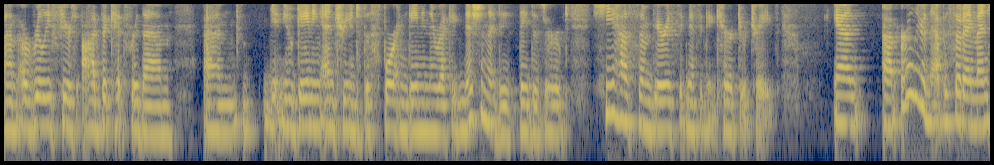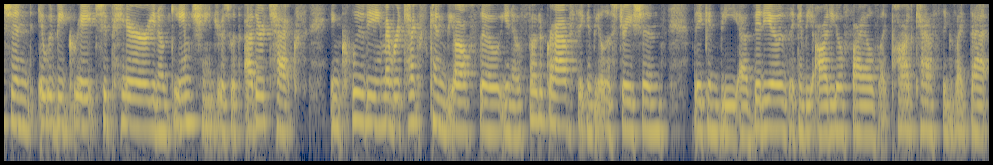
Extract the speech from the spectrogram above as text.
um, a really fierce advocate for them, um, you know, gaining entry into the sport and gaining the recognition that they deserved, he has some very significant character traits. And um, earlier in the episode, I mentioned it would be great to pair, you know, game changers with other texts, including. Remember, texts can be also, you know, photographs. They can be illustrations. They can be uh, videos. They can be audio files like podcasts, things like that.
